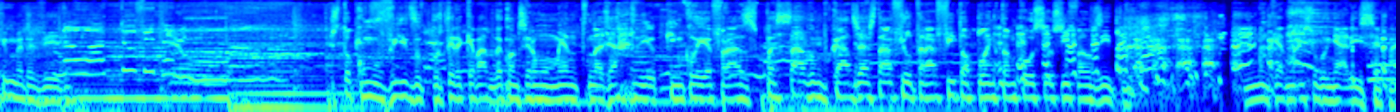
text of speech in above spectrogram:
Que maravilha. Não. Estou comovido por ter acabado de acontecer um momento na rádio que inclui a frase passado um bocado já está a filtrar fitoplâncton com o seu sifãozito. Nunca é demais sublinhar isso, é pá.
